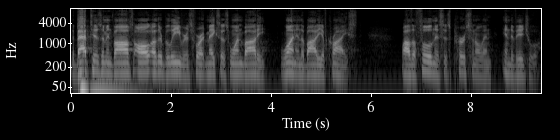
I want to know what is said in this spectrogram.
The baptism involves all other believers, for it makes us one body, one in the body of Christ, while the fullness is personal and individual.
